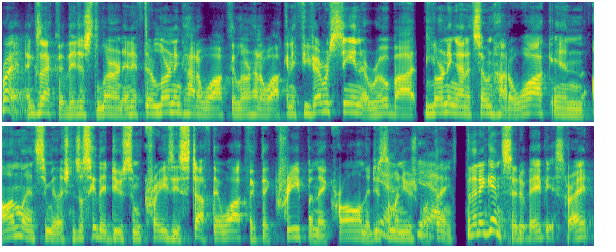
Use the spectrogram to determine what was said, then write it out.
Right, exactly. They just learn. And if they're learning how to walk, they learn how to walk. And if you've ever seen a robot learning on its own how to walk in online simulations, you'll see they do some crazy stuff. They walk like they creep and they crawl and they do some unusual yeah. things. But then again, so do babies, right?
